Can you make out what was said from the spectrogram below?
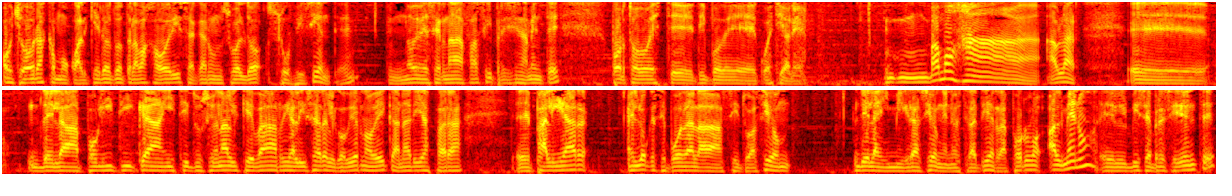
ocho horas como cualquier otro trabajador y sacar un sueldo suficiente. ¿eh? No debe ser nada fácil precisamente por todo este tipo de cuestiones. Mm, vamos a hablar eh, de la política institucional que va a realizar el gobierno de Canarias para eh, paliar en lo que se pueda la situación de la inmigración en nuestra tierra. Por lo, al menos el vicepresidente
